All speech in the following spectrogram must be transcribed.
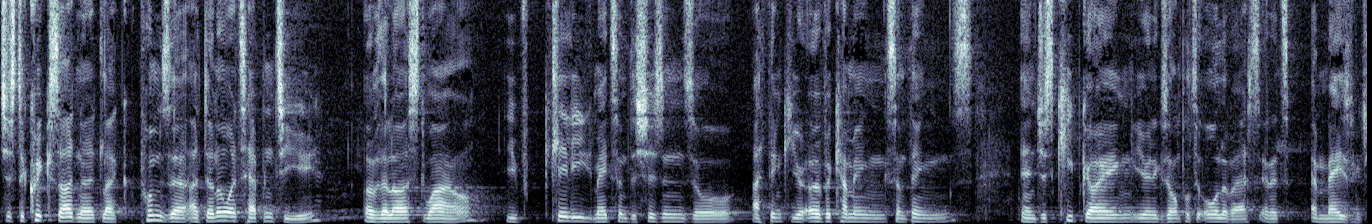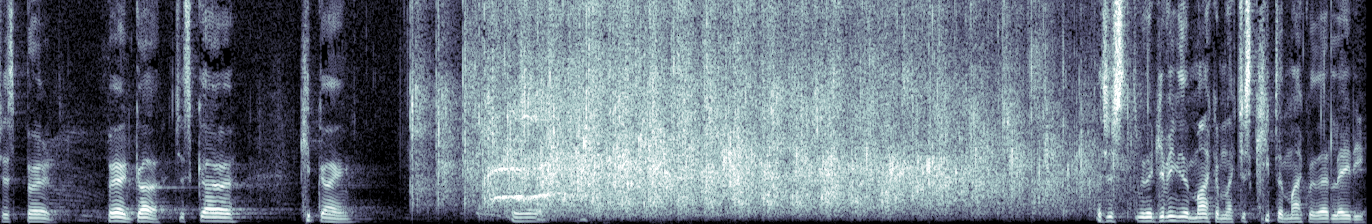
just a quick side note like, Pumza, I don't know what's happened to you over the last while. You've clearly made some decisions, or I think you're overcoming some things. And just keep going. You're an example to all of us, and it's amazing. Just burn, burn, go. Just go. Keep going. Yeah. I just, when they're giving you the mic, I'm like, just keep the mic with that lady.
